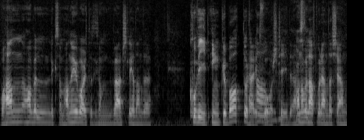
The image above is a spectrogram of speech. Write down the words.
Och han har väl liksom, han har ju varit ett liksom världsledande covid-inkubator här i två års tid. Han har väl haft varenda känd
